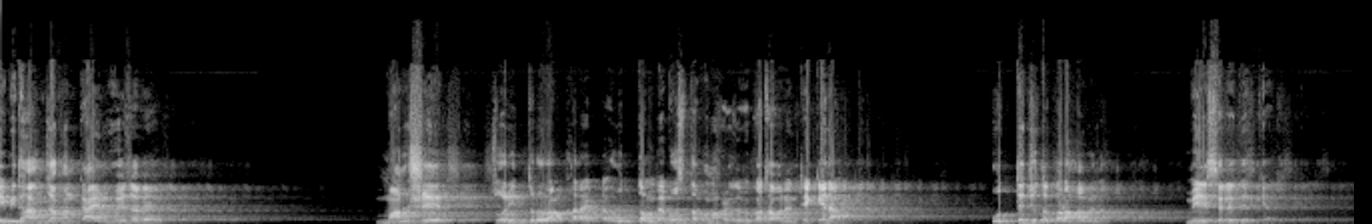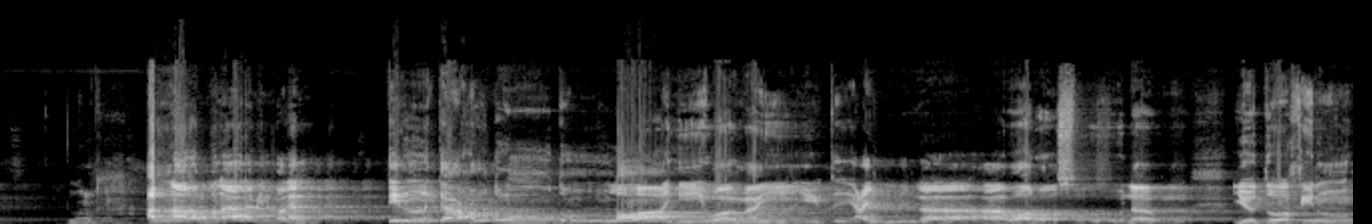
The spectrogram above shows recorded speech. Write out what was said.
এই বিধান যখন কায়েম হয়ে যাবে, মানুষের চরিত্র রক্ষার একটা উত্তম ব্যবস্থাপনা হয়ে যাবে কথা বলেন ঠিক না উত্তেজিত করা হবে না মেয়ে ছেলেদেরকে আর আল্লাহ রাব্বুল আলামিন বলেন তিলকা হুদুদুল্লাহি ওয়া মান ইউতি'িল্লাহা ওয়া রাসূলাহু يدخله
